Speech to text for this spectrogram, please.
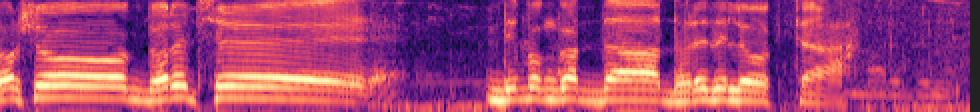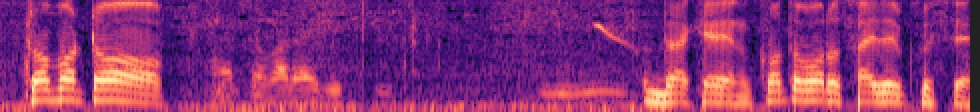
দর্শক, ধরেছে দীপঙ্কর দা, ধরে দিল একটা। টপ টপ দেখেন, কত বড় সাইজের কুচে।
